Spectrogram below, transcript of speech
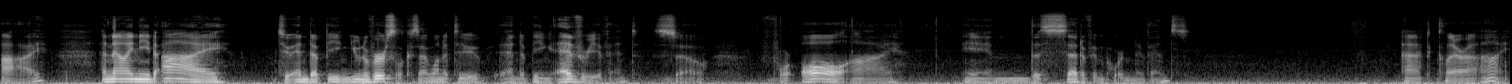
I. And now I need I to end up being universal because I want it to end up being every event. So for all I in the set of important events at Clara I.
